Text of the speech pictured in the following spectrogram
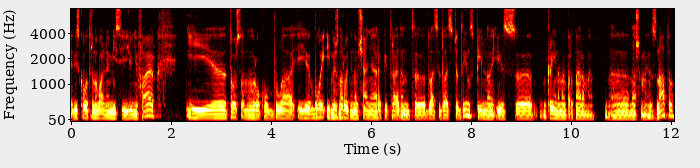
військово-тренувальної місії Unifier. І того ж самого року була і були і міжнародні навчання Rapid Trident 2021 спільно із країнами-партнерами нашими з НАТО,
